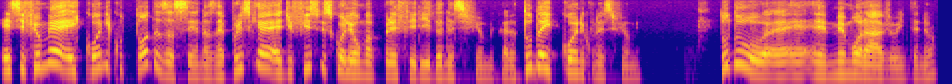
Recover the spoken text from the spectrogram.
esse filme é icônico todas as cenas, né? Por isso que é, é difícil escolher uma preferida nesse filme, cara. Tudo é icônico nesse filme. Tudo é, é- é memorável, entendeu?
